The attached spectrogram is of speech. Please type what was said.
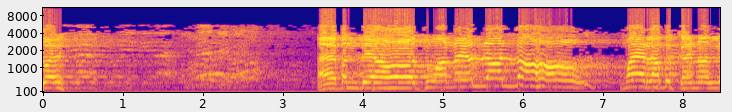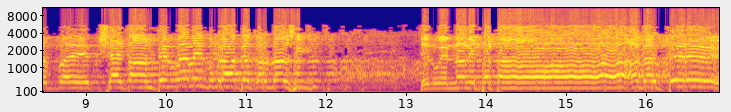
توجہ ہے۔ اے بندیا آنا اللہ اللہ۔ میں رب کہنا لبے شیطان تینو ایویں گمراہ پہ کرتا سی۔ تین ایسا نہیں پتا۔ اگر تیرے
